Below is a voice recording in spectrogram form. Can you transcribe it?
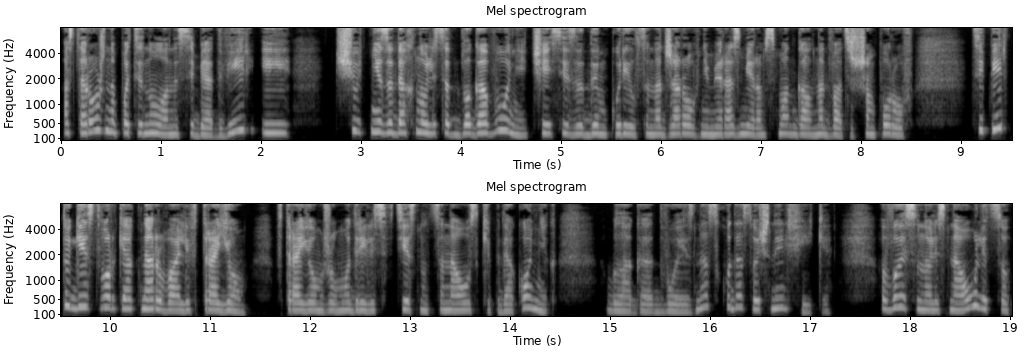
осторожно потянула на себя дверь и... Чуть не задохнулись от благовоний, чей сизый дым курился над жаровнями размером с мангал на двадцать шампуров. Теперь тугие створки окна рвали втроём. Втроём же умудрились втиснуться на узкий подоконник, благо двое из нас худосочные эльфийки, высунулись на улицу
